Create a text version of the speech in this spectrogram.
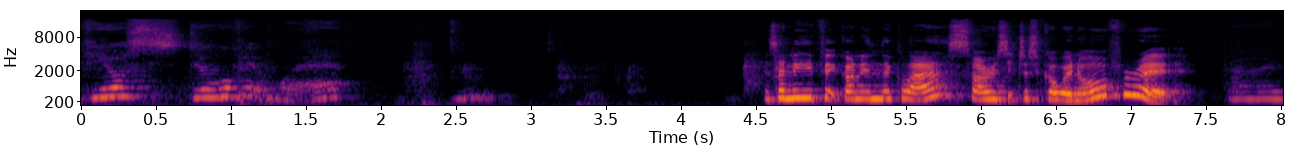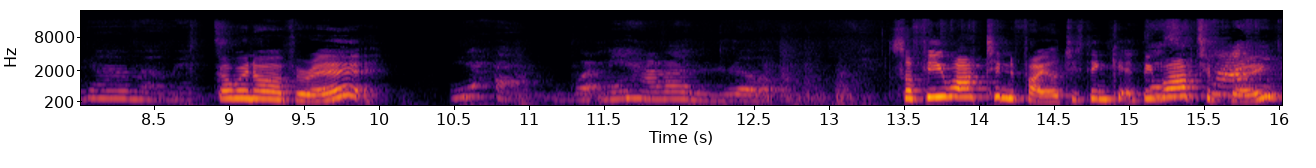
Feels still a bit wet. Has any of it gone in the glass or is it just going over it? Gonna rub it. Going over it? Yeah. Let me have a look. So if you are tin foil, do you think it'd be There's waterproof?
